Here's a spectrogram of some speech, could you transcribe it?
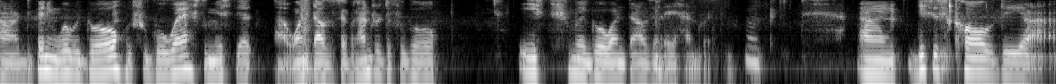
uh, depending where we go, if we go west, we may stay at uh, 1,700. If we go east, we may go 1,800. Okay Um, this is called the uh,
